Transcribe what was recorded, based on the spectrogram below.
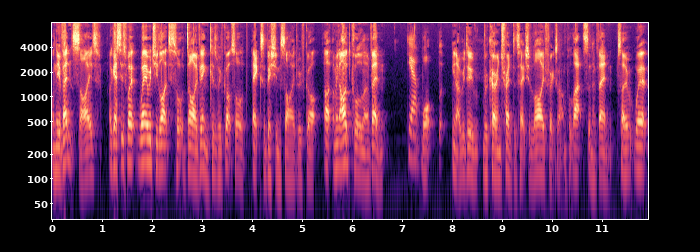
On the event side, I guess is where where would you like to sort of dive in because we've got sort of exhibition side. We've got I mean I'd call an event. Yeah. What you know we do recurring trend detection live, for example. That's an event. So where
